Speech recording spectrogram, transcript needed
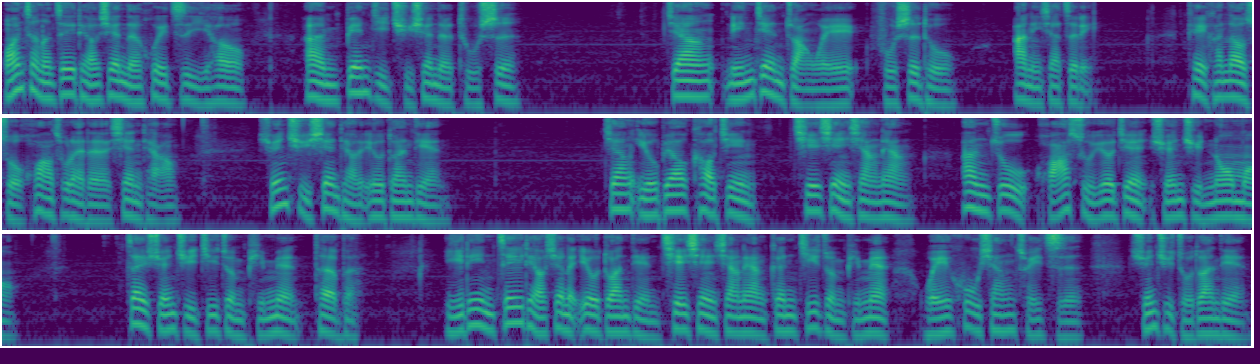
完成了这一条线的绘制以后，按编辑曲线的图示，将零件转为俯视图，按一下这里，可以看到所画出来的线条。选取线条的右端点，将游标靠近切线向量，按住滑鼠右键选取 Normal，再选取基准平面 Tab。以令这一条线的右端点切线向量跟基准平面为互相垂直。选取左端点，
